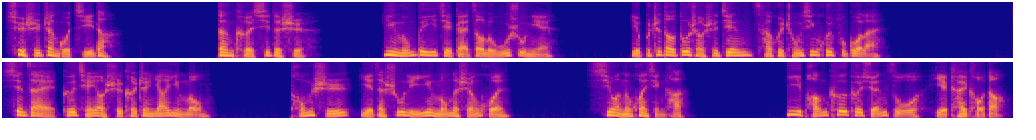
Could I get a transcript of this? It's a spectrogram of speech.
确实战果极大。但可惜的是，应龙被异界改造了无数年，也不知道多少时间才会重新恢复过来。现在搁浅要时刻镇压应龙。同时，也在梳理应龙的神魂，希望能唤醒他。一旁科科玄祖也开口道：“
